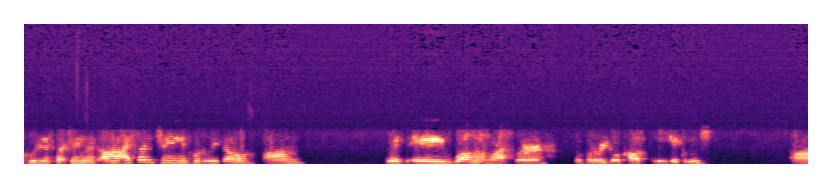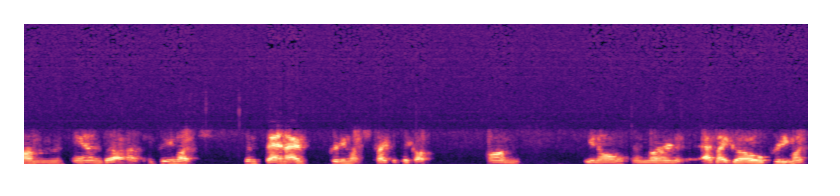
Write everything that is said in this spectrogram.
Who did I start training with? Uh, I started training in Puerto Rico um, with a well-known wrestler from Puerto Rico called Quique Cruz. Um, and uh, pretty much since then, I've pretty much tried to pick up, um, you know, and learn as I go. Pretty much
